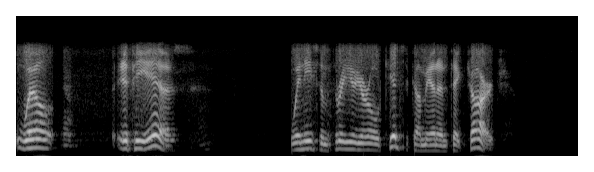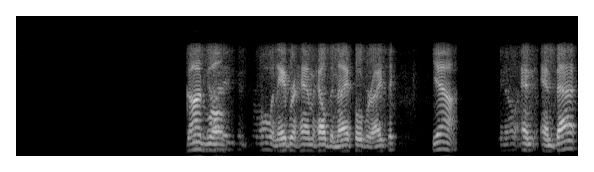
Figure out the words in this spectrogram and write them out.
Well, if He is, we need some three year old kids to come in and take charge. God will, in control when Abraham held the knife over Isaac. yeah, You know, and and that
